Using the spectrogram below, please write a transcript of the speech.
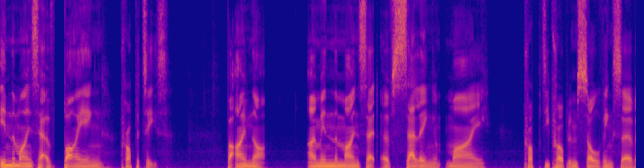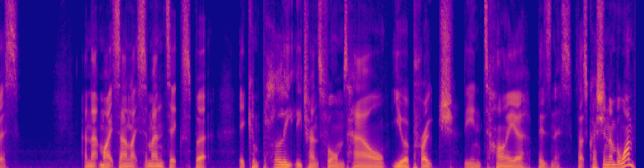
in the mindset of buying properties, but I'm not. I'm in the mindset of selling my property problem solving service. And that might sound like semantics, but it completely transforms how you approach the entire business. That's question number one.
